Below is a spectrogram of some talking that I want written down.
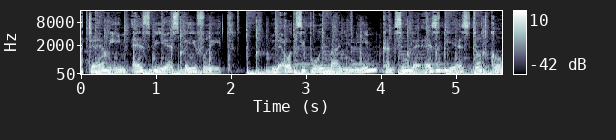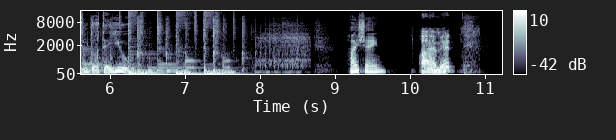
אתם עם SBS בעברית. לעוד סיפורים מעניינים, כנסו ל-sbs.com.au. Hi, Shane. Hi, Amit.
